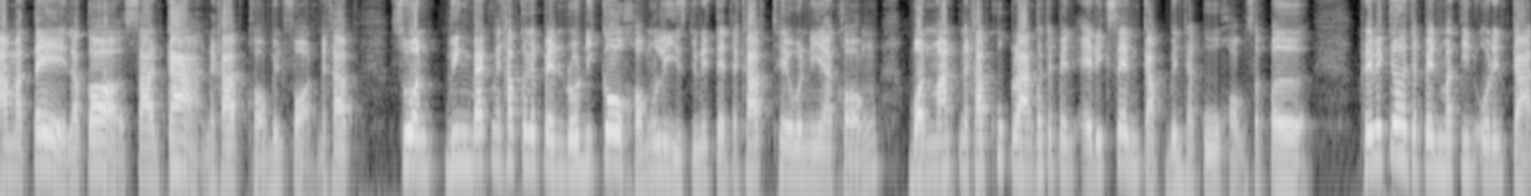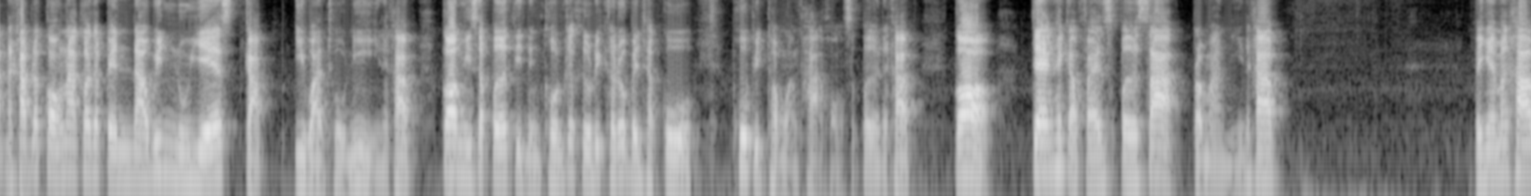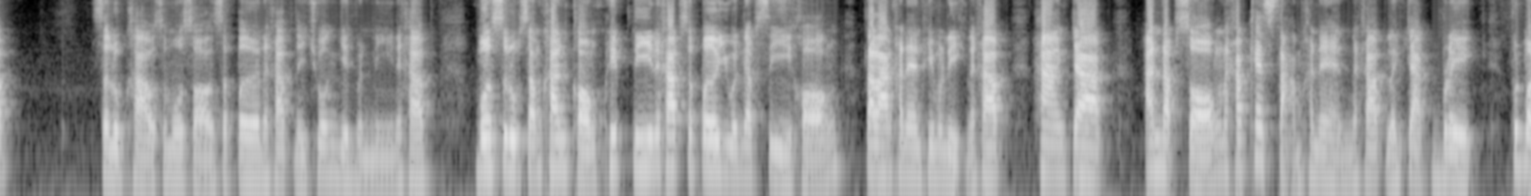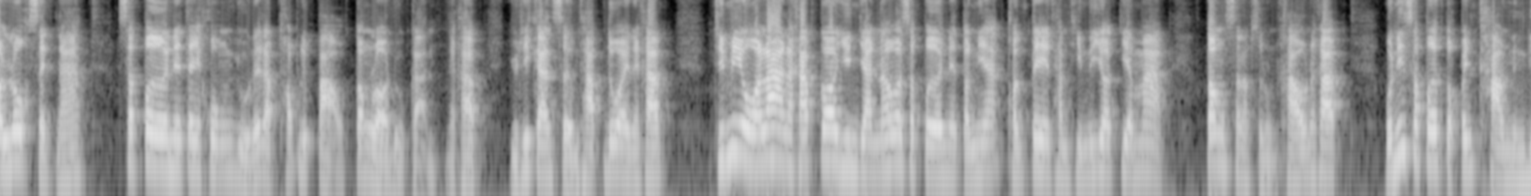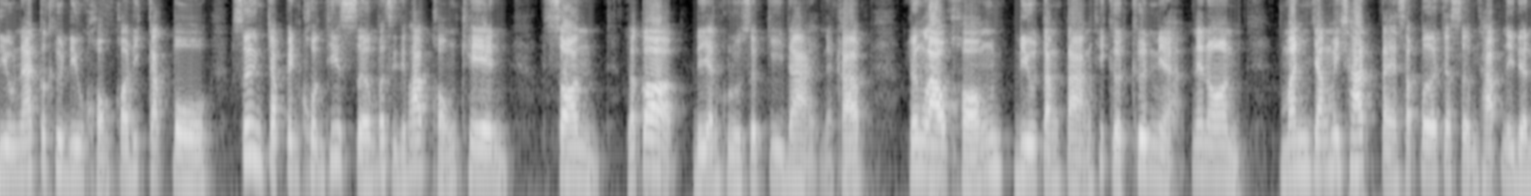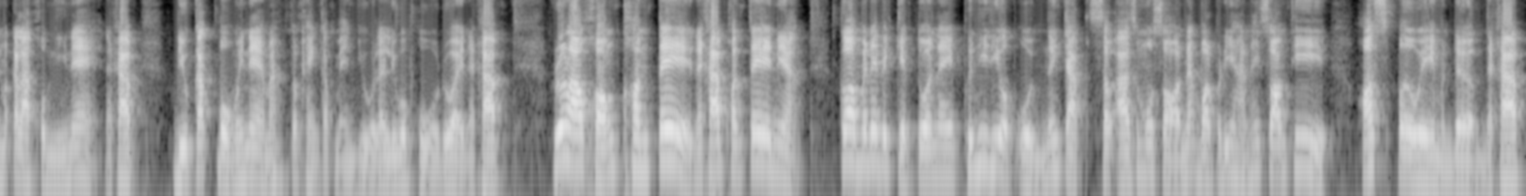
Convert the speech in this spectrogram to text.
อามาเต้ แล้วก็ซานก้านะครับของเบนฟอร์ดนะครับ ส่วนวิงแบ็กนะครับก็จะเป็นโรดิโกของลีสยูไนเต็ดนะครับ เทวเนียของบอนมัตนะครับ คู่กลางก็จะเป็นเอริกเซนกับเบนทากูของสเปอร์ เพลย์เม k เกอร์จะเป็นมาตินโอเดนการ์ดนะครับ แล้วกองหน้าก็จะเป็นดาวินนูเยสกับอีวานโทนี่นะครับ ก็มีสเปอร์ติดหนึ่งคนก็คือริคาร์โด เบนชากู ผู้ปิดทองหลังพระของสเปอร์นะครับ ก็ แจ้งให้กับแฟนสเปอร์ทราบประมาณนี้นะครับ เป็นไงบ้างครับ สรุปข่าวสโมสรสเปอร์นะครับในช่วงเย็นวันนี้นะครับ บทสรุปสำคัญของคลิปนี้นะครับสเปอร์อยู่อันดับ 4 ของตารางคะแนนพรีเมียร์ลีกนะครับห่างจากอันดับ2นะครับแค่ 3 คะแนนนะครับหลังจากเบรกฟุตบอลโลกเสร็จนะสเปอร์เนี่ยจะคงอยู่ระดับท็อปหรือเปล่าต้องรอดูกันนะครับ อยู่ที่การเสริมทัพด้วยนะครับ จิมมี่โอวาร่านะครับก็ยืนยันนะว่าสเปอร์เนี่ยตอนนี้คอนเต้ทำทีมได้ยอดเยี่ยมมาก ต้องสนับสนุนเขานะครับ วันนี้สเปอร์ตกเป็นข่าวหนึ่งดีลนะ ก็คือดีลของคอร์ดิกักโป ซึ่งจะเป็นคนที่เสริมประสิทธิภาพของเคนซอน แล้วก็เดียนครูเซฟกี้ได้นะครับ เรื่องราวของดีลต่างๆ ที่เกิดขึ้นเนี่ยแน่นอนมันยังไม่ชัดแต่สเปอร์จะเสริมทัพในเดือนมกราคมนี้แน่นะครับดิวกักโปไม่แน่มะต้องแข่งกับแมนยูและลิเวอร์พูลด้วยนะครับ เรื่องราวของคอนเต้นะครับคอนเต้เนี่ยก็ไม่ได้ไปเก็บตัวในพื้นที่ที่อบอุ่น เนื่องจากสสโมสรนะบอร์ดบริหารให้ซ้อมที่ฮอสเปอร์เวย์เหมือนเดิมนะครับ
